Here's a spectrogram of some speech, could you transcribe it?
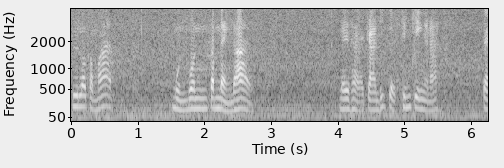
คือเราสามารถหมุนบนตำแหน่งได้ ในสถานการณ์ที่เกิดขึ้นจริงอะนะ แต่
